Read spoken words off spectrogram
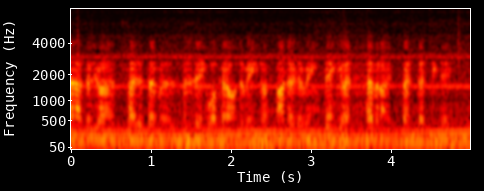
and until you are inside the terminal building, walk around the wing, not under the wing. Thank you and have a nice, fantastic day.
